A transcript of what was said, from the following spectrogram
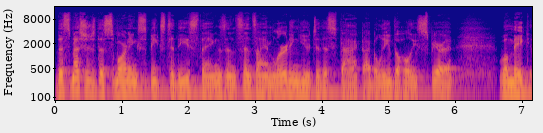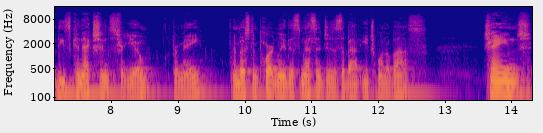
This message this morning speaks to these things, and since I am alerting you to this fact, I believe the Holy Spirit will make these connections for you, for me, and most importantly, this message is about each one of us. Change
